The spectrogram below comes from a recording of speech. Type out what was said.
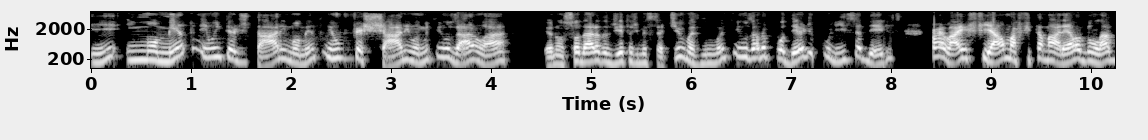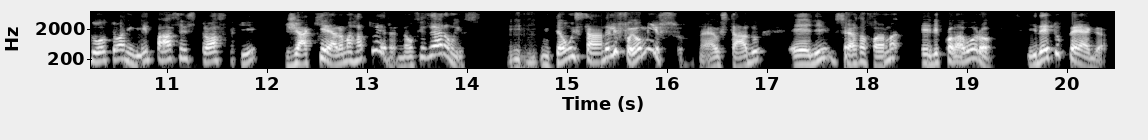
e em momento nenhum interditaram, em momento nenhum fecharam, em momento nenhum usaram lá eu não sou da área do direito administrativo, mas muitos usaram o poder de polícia deles para lá enfiar uma fita amarela de um lado do outro, ó, ninguém passa esse troço aqui, já que era uma ratoeira. Não fizeram isso. Uhum. Então o Estado ele foi omisso, né? O Estado ele de certa forma ele colaborou. E daí tu pega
